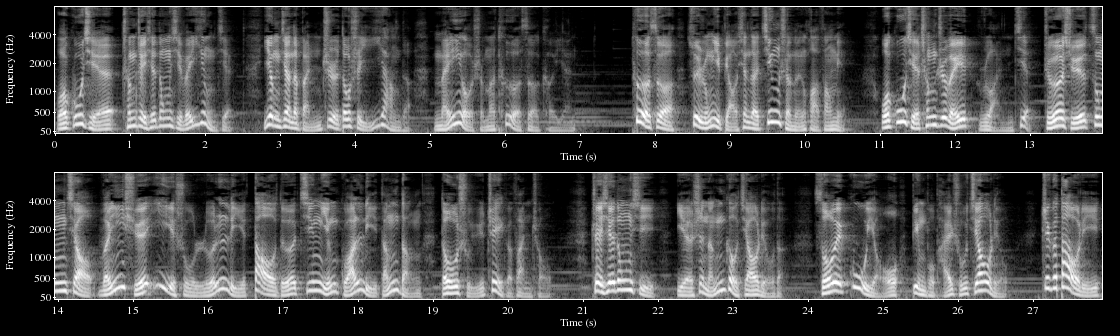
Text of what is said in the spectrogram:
我姑且称这些东西为硬件。硬件的本质都是一样的，没有什么特色可言。特色最容易表现在精神文化方面，我姑且称之为软件。哲学、宗教、文学、艺术、伦理、道德、经营管理等等，都属于这个范畴。这些东西也是能够交流的。所谓固有，并不排除交流，这个道理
